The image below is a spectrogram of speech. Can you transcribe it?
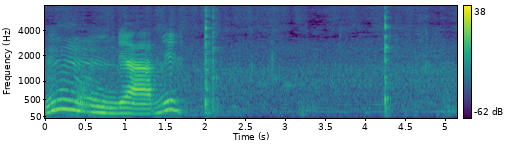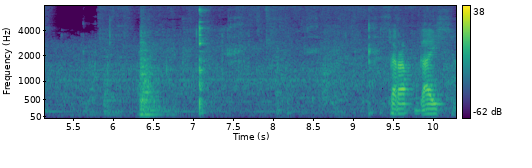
Mmm, yummy. Sarap guys.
